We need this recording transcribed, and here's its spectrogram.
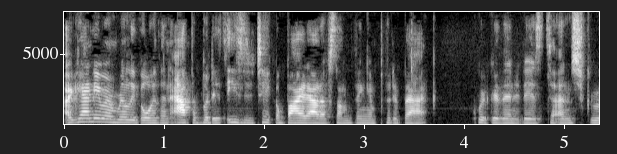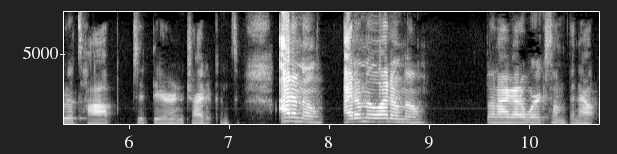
I can't even really go with an apple, but it's easy to take a bite out of something and put it back quicker than it is to unscrew a top, sit there and try to consume. I don't know. I don't know. I don't know. But I gotta work something out.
